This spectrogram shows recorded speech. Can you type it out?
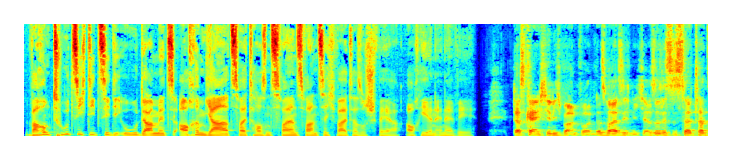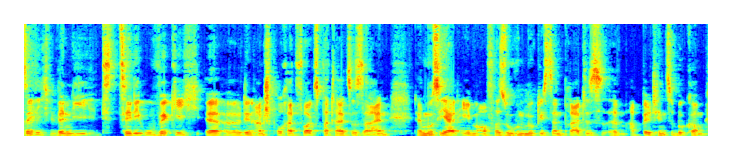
Warum tut sich die CDU damit auch im Jahr 2022 weiter so schwer, auch hier in NRW? Das kann ich dir nicht beantworten, das weiß ich nicht. Also das ist halt tatsächlich, wenn die CDU wirklich äh, äh, den Anspruch hat, Volkspartei zu sein, dann muss sie halt eben auch versuchen, möglichst ein breites ähm, Abbild hinzubekommen.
